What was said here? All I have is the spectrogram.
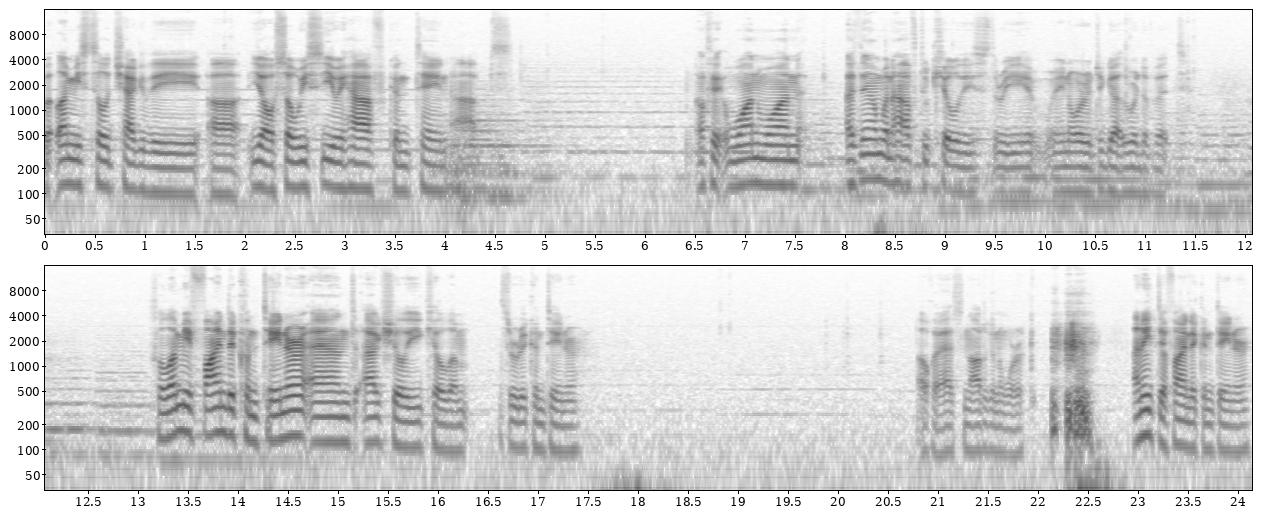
but let me still check the uh, yo so we see we have contain apps. Okay one one I think I'm gonna have to kill these three in order to get rid of it. So let me find the container and actually kill them through the container. Okay that's not gonna work. I need to find a container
